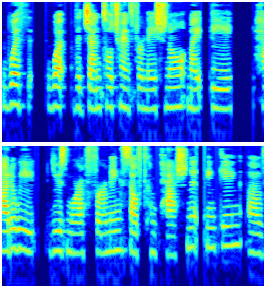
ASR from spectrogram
with what the gentle transformational might be how do we use more affirming self compassionate thinking of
